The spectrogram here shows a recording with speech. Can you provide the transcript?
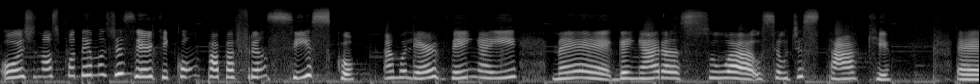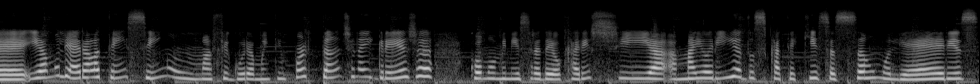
hoje nós podemos dizer que com o Papa Francisco, a mulher vem aí né, ganhar a sua, o seu destaque. É, e a mulher, ela tem sim uma figura muito importante na igreja, como ministra da Eucaristia. A maioria dos catequistas são mulheres.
